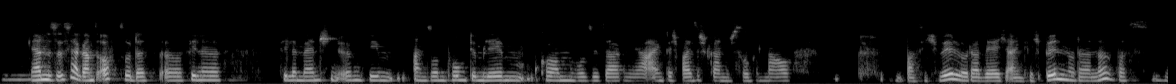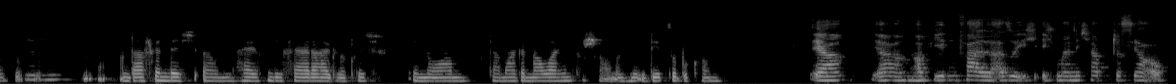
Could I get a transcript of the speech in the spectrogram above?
Mhm. Ja, und es ist ja ganz oft so, dass äh, viele, viele Menschen irgendwie an so einen Punkt im Leben kommen, wo sie sagen, ja, eigentlich weiß ich gar nicht so genau, was ich will oder wer ich eigentlich bin oder ne, was. Mhm. Und da finde ich, ähm, helfen die Pferde halt wirklich enorm, da mal genauer hinzuschauen und eine Idee zu bekommen. Ja, ja, auf jeden Fall. Also ich, ich meine, ich habe das ja auch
